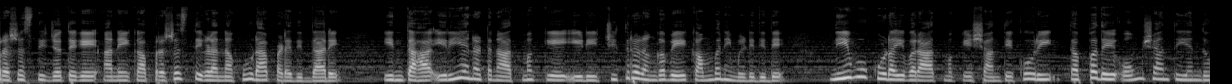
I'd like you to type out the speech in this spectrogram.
ಪ್ರಶಸ್ತಿ ಜೊತೆಗೆ ಅನೇಕ ಪ್ರಶಸ್ತಿಗಳನ್ನು ಕೂಡ ಪಡೆದಿದ್ದಾರೆ. ಇಂತಹ ಹಿರಿಯ ನಟನ ಆತ್ಮಕ್ಕೆ ಇಡೀ ಚಿತ್ರರಂಗವೇ ಕಂಬನಿ ಮಿಡಿದಿದೆ. ನೀವು ಕೂಡ ಇವರ ಆತ್ಮಕ್ಕೆ ಶಾಂತಿ ಕೋರಿ ತಪ್ಪದೆ ಓಂ ಶಾಂತಿ ಎಂದು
